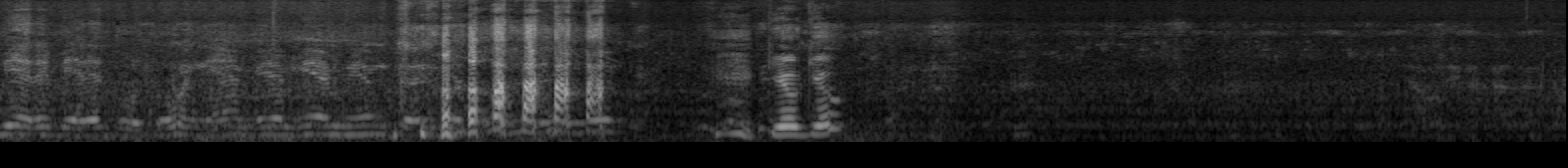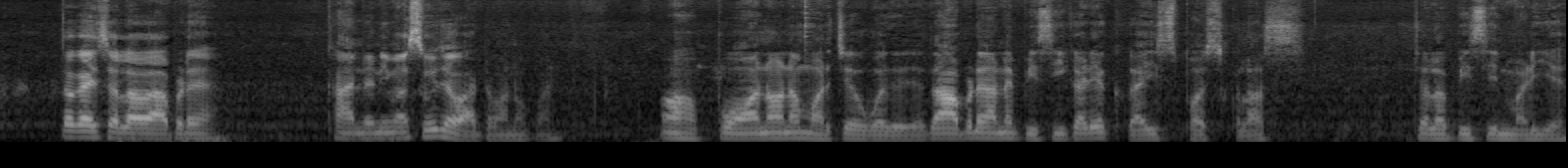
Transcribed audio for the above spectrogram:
બેરે બેરે તોડતો ને એમ એમ એમ કેવું કેવું? તો કઈ ચલો આપણે ખાંડણીમાં શું છે વાટવાનું પણ? પોનો અને મરચે એવું બધું છે. તો આપણે આને પીસી કાઢીએ ગાઈસ ફર્સ્ટ ક્લાસ ચલો પીસીને મળીએ.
